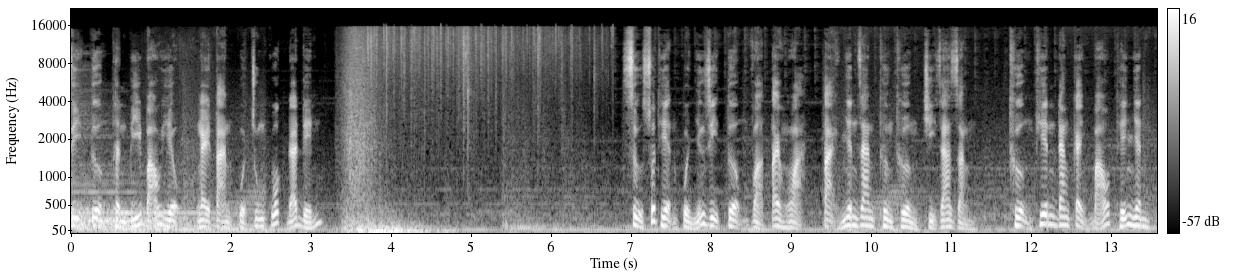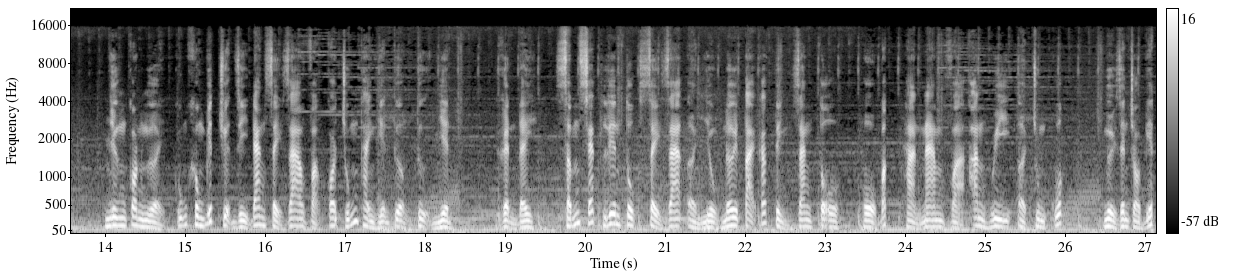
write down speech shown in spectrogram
dị tượng thần bí báo hiệu ngày tàn của Trung Quốc đã đến. Sự xuất hiện của những dị tượng và tai họa tại nhân gian thường thường chỉ ra rằng Thượng Thiên đang cảnh báo thế nhân, nhưng con người cũng không biết chuyện gì đang xảy ra và coi chúng thành hiện tượng tự nhiên. Gần đây, sấm sét liên tục xảy ra ở nhiều nơi tại các tỉnh Giang Tô, Hồ Bắc, Hà Nam và An Huy ở Trung Quốc. Người dân cho biết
